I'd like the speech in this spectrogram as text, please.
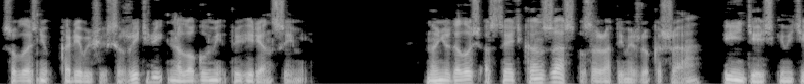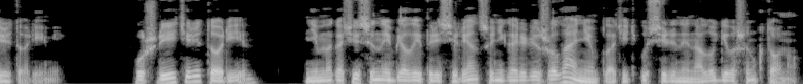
соблазнив колеблющихся жителей налоговыми преференциями. Но не удалось отстоять Канзас, зажатый между США и индейскими территориями. Ушли и территории. Немногочисленные белые переселенцы не горели желанием платить усиленные налоги Вашингтону,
